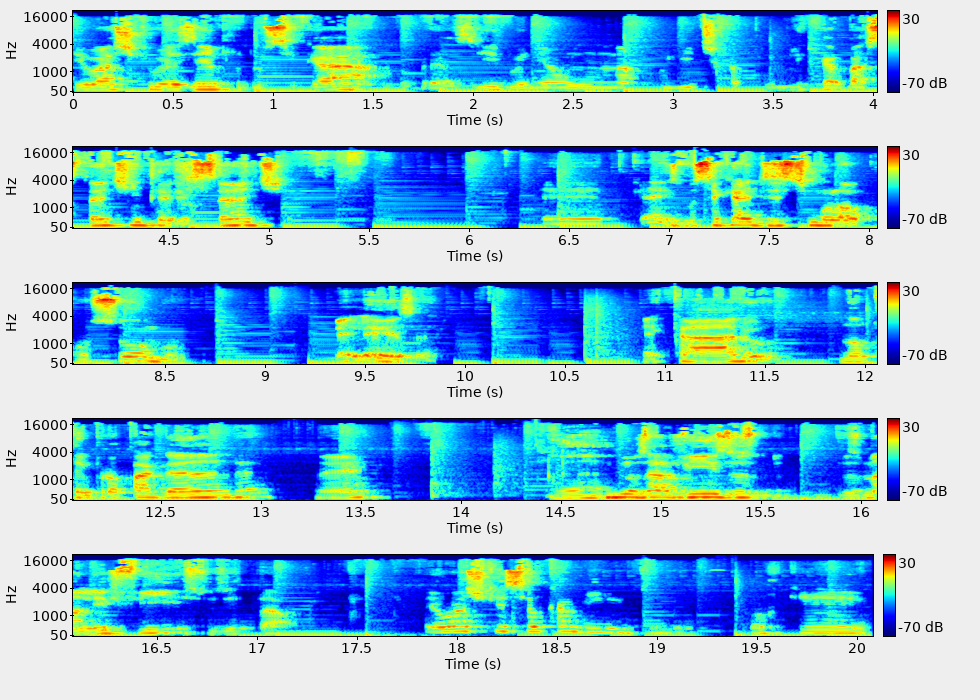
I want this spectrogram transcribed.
eu acho que o exemplo do cigarro no Brasil ele é uma política pública bastante interessante. É, porque é isso, você quer desestimular o consumo? Beleza. É caro, não tem propaganda, né? Uhum. Nos avisos dos malefícios e tal. Eu acho que esse é o caminho, entendeu? Porque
